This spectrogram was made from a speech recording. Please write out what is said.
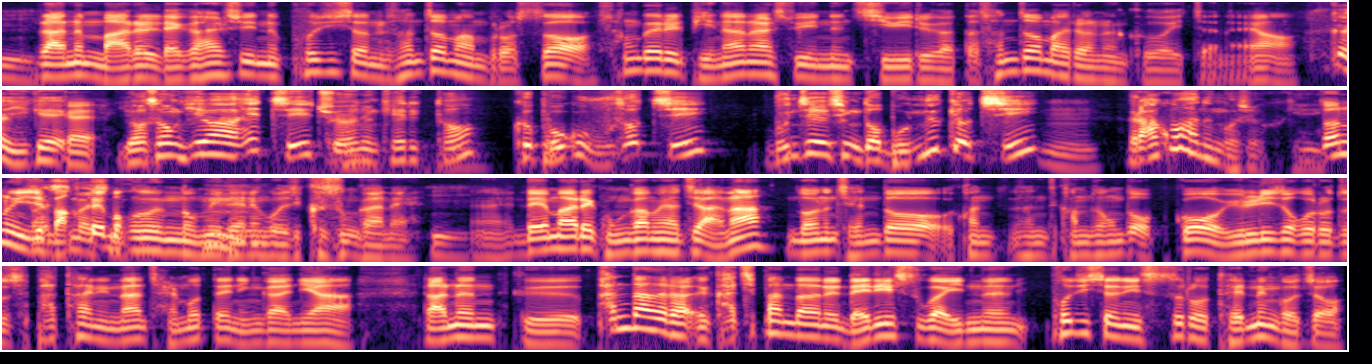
음. 라는 말을 내가 할 수 있는 포지션을 선점함으로써 상대를 비난할 수 있는 지위를 갖다 선점하려는 그거 있잖아요. 그러니까 이게 그러니까- 여성 희화했지 주현영 캐릭터 그 보고 웃었지 문제 의식 너 못 느꼈지 음. 라고 하는 거죠 그게 너는 이제 막돼먹은 놈이 음. 되는 거지 그 순간에 음. 예, 내 말에 공감하지 않아? 너는 젠더 관- 감성도 없고 윤리적으로도 파탄이나 잘못된 인간이야라는 그 판단을 하- 가치 판단을 내릴 수가 있는 포지션이 스스로 되는 거죠.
